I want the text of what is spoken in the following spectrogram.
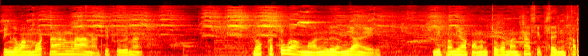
ปิงระวังมดนะข้างล่างอะที่พื้นอะ นกกระตั้วหงอนเหลืองใหญ่ มีความยาวของลำตัวประมาณ 50 เซนครับ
